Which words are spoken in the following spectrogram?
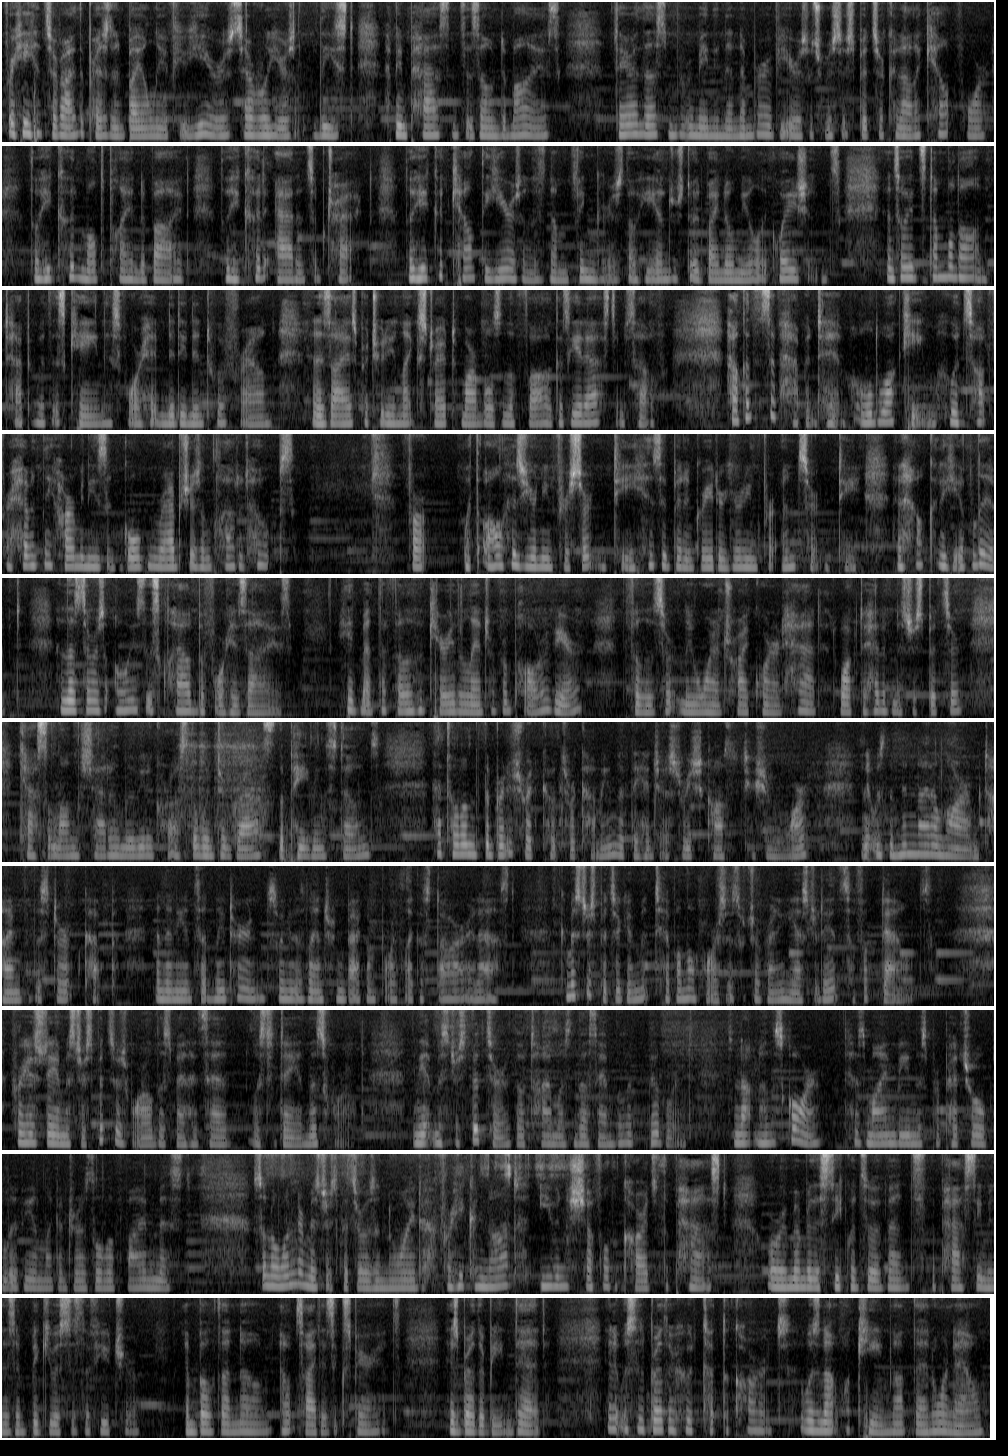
For he had survived the president by only a few years, several years at least having passed since his own demise. there thus remaining a number of years which Mr. Spitzer could not account for, though he could multiply and divide, though he could add and subtract, though he could count the years on his numb fingers, though he understood binomial equations. And so he had stumbled on, tapping with his cane, his forehead knitting into a frown, and his eyes protruding like striped marbles in the fog, as he had asked himself, How could this have happened to him, old Joachim, who had sought for heavenly harmonies and golden raptures and clouded hopes? For with all his yearning for certainty, his had been a greater yearning for uncertainty, and how could he have lived? Thus there was always this cloud before his eyes. He had met the fellow who carried the lantern for Paul Revere. The fellow had certainly worn a tri-cornered hat, had walked ahead of Mr. Spitzer, cast a long shadow moving across the winter grass, the paving stones, had told him that the British redcoats were coming, that they had just reached Constitution Wharf, and it was the midnight alarm, time for the stirrup cup. And then he had suddenly turned, swinging his lantern back and forth like a star, and asked, Could Mr. Spitzer give him a tip on the horses which were running yesterday at Suffolk Downs? For yesterday in Mr. Spitzer's world, this man had said, was today in this world. And yet Mr. Spitzer, though time was thus ambivalent, did not know the score, his mind being this perpetual oblivion like a drizzle of fine mist. So no wonder Mr. Spitzer was annoyed, for he could not even shuffle the cards of the past, or remember the sequence of events, the past seeming as ambiguous as the future, and both unknown outside his experience, his brother being dead. And it was his brother who had cut the cards. It was not Joachim, not then or now.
